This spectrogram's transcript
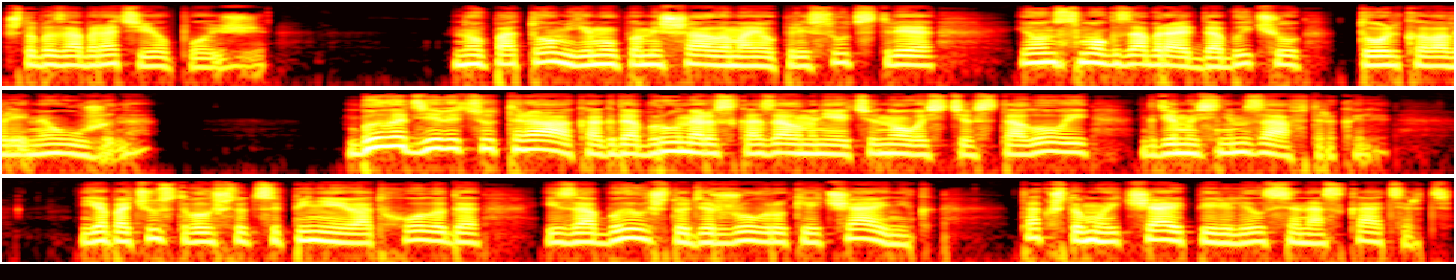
чтобы забрать ее позже. Но потом ему помешало мое присутствие, и он смог забрать добычу только во время ужина. Было девять утра, когда Бруно рассказал мне эти новости в столовой, где мы с ним завтракали. Я почувствовал, что цепенею от холода, и забыл, что держу в руке чайник, так что мой чай перелился на скатерть.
